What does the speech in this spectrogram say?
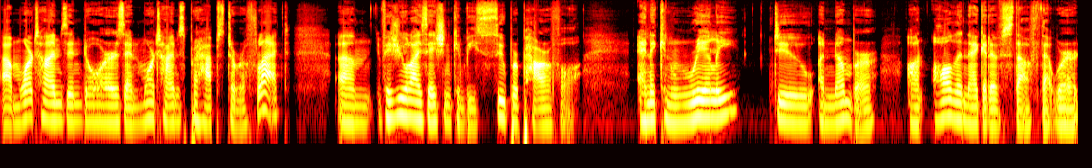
uh, more times indoors and more times perhaps to reflect, um, visualization can be super powerful. and it can really do a number on all the negative stuff that we're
